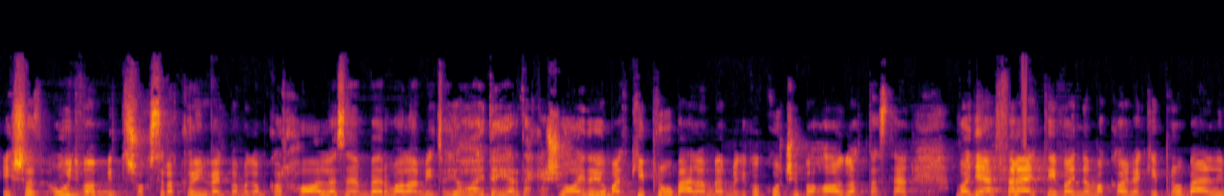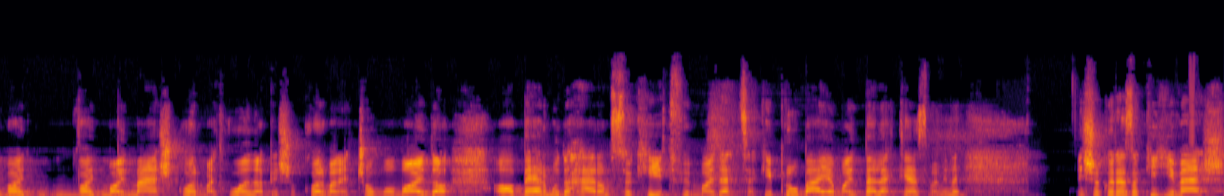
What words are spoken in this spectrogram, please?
és az úgy van, mint sokszor a könyvekben, meg amikor hall az ember valamit, hogy jaj, de érdekes, jaj, de jó, majd kipróbálom, mert mondjuk a kocsiba hallgatta, aztán vagy elfelejti, vagy nem akarja kipróbálni, vagy, vagy majd máskor, majd holnap, és akkor van egy csomó, majd a, a Bermuda háromszög hétfőn majd egyszer kipróbálja, majd belekezd, majd minden. És akkor ez a kihívás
